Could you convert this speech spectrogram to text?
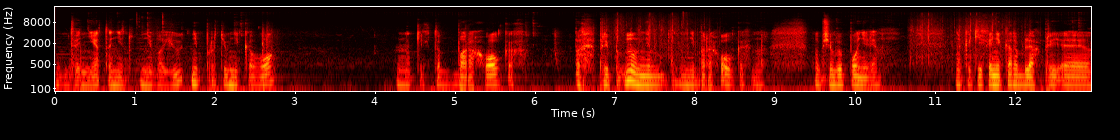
Да нет, они тут не воюют ни против никого. На каких-то барахолках. Ну, не, не барахолках, но... В общем, вы поняли. На каких они кораблях при, э,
